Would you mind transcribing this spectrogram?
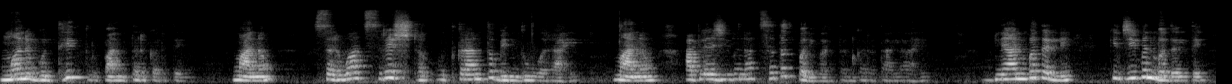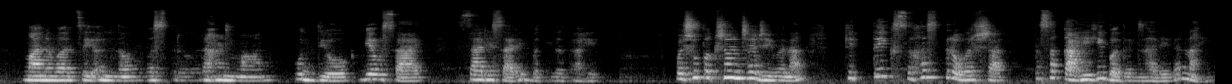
मन बुद्धीत रूपांतर करते. मानव सर्वात श्रेष्ठ उत्क्रांत बिंदूवर आहे. मानव आपल्या जीवनात सतत परिवर्तन करत आला आहे. ज्ञान बदलले की जीवन बदलते. मानवाचे अन्न वस्त्र राहणीमान उद्योग व्यवसाय सारे सारे बदलत आहे. पशुपक्ष्यांच्या जीवनात कित्येक सहस्त्र वर्षात तसा काहीही बदल झालेला नाही.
